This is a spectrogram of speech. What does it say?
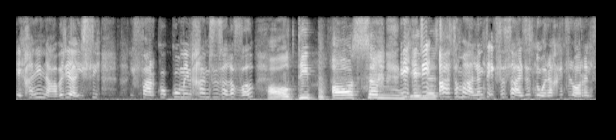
Ek gaan nie naby die huis nie. Die varke kom en gaan soos hulle wil. Haal diep asem, Ek het die asemhalingsexercises nodig, Florence.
